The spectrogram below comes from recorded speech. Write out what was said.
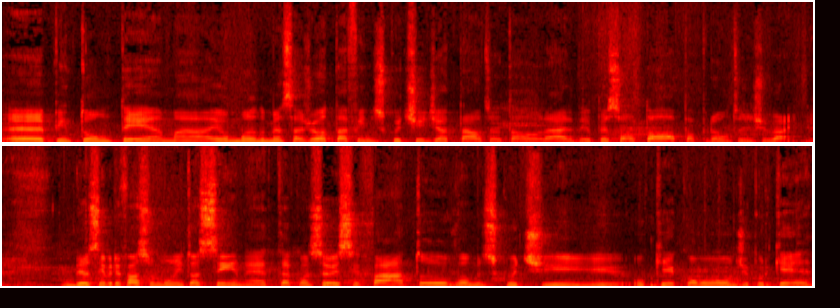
é, pintou um tema, eu mando mensagem, oh, tá afim de discutir dia tal, tal, tal horário, daí o pessoal topa, pronto, a gente vai. Eu sempre faço muito assim, né? Aconteceu esse fato, vamos discutir o que, como, onde, porquê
